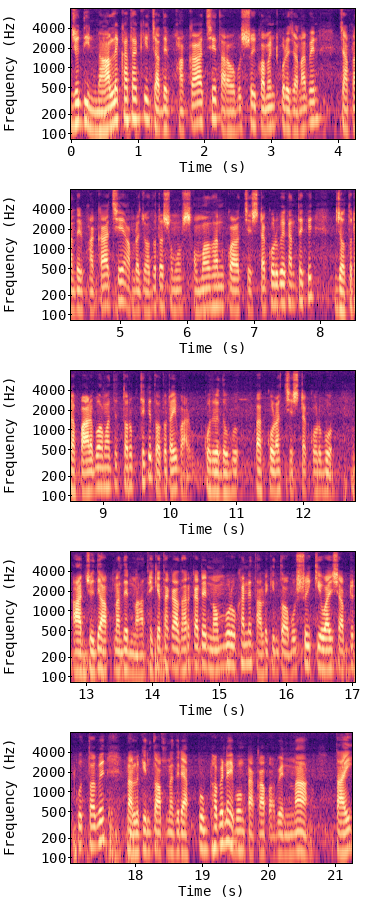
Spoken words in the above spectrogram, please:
যদি না লেখা থাকে, যাদের ফাঁকা আছে, তারা অবশ্যই কমেন্ট করে জানাবেন যে আপনাদের ফাঁকা আছে। আমরা যতটা সম- সমাধান করার চেষ্টা করব এখান থেকে, যতটা পারব আমাদের তরফ থেকে, ততটাই পারব করে দেবো বা করার চেষ্টা করব। আর যদি আপনাদের না থেকে থাকে আধার কার্ডের নম্বর ওখানে, তাহলে কিন্তু অবশ্যই কেওয়াইসি আপডেট করতে হবে। নাহলে কিন্তু আপনাদের অ্যাপ্রুভড হবে না এবং টাকা পাবেন না। তাই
